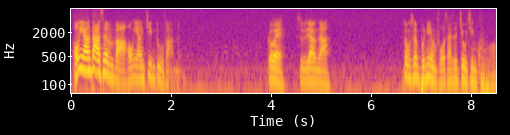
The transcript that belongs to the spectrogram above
弘扬大乘法，弘扬净土法门。各位是不是这样子啊？众生不念佛才是究竟苦哦。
